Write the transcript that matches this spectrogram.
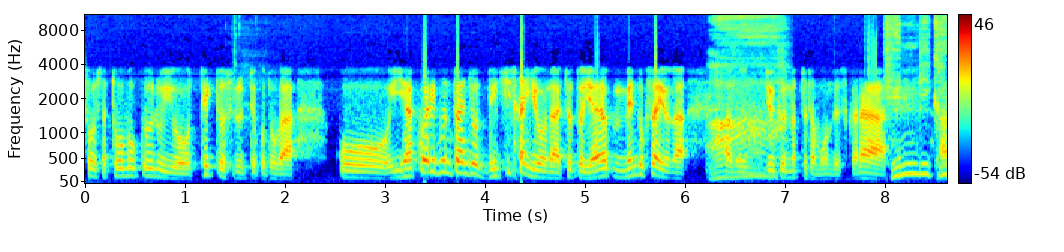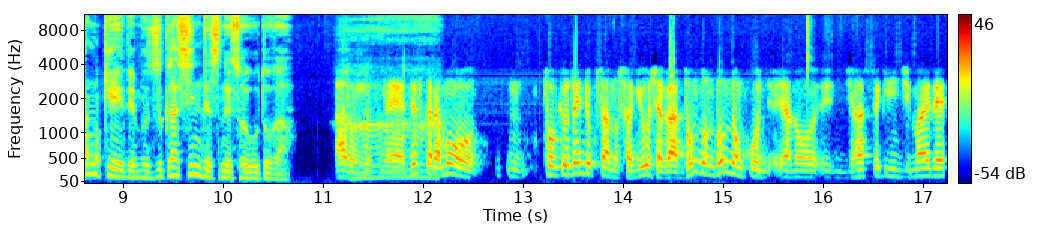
そうした倒木類を撤去するってことが、こう役割分担上できないような、ちょっとや面倒くさいようなあの状況になってたもんですから、権利関係で難しいんですね、そういうことが。あるんですね。ですからもう、東京電力さんの作業者がどんどんどんどんこうあの自発的に自前で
